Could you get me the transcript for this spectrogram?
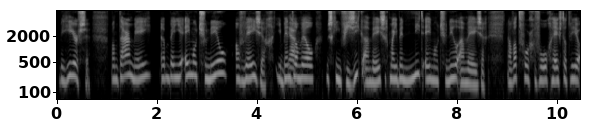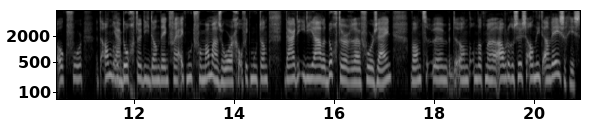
beheersen. Want daarmee eh, ben je emotioneel afwezig. Je bent Ja. dan wel misschien fysiek aanwezig, maar je bent niet emotioneel aanwezig. Nou, wat voor gevolg heeft dat weer ook voor het andere Ja. dochter die dan denkt van ja, ik moet voor mama zorgen of ik moet dan daar de ideale dochter eh, voor zijn, want dan, omdat mijn oudere zus al niet aanwezig is,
